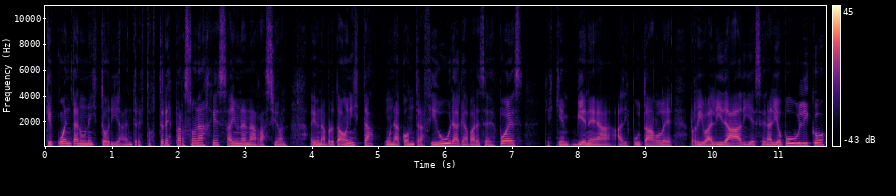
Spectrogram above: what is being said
que cuentan una historia. Entre estos tres personajes hay una narración. Hay una protagonista, una contrafigura que aparece después, que es quien viene a, disputarle rivalidad y escenario público,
